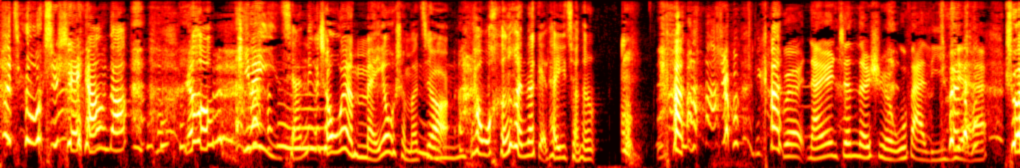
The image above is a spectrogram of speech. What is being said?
他就是沈阳的。然后因为以前那个时候我也没有什么劲儿，然后我狠狠的给他一拳，他说。嗯，你看？你看，不是男人真的是无法理 解，说，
